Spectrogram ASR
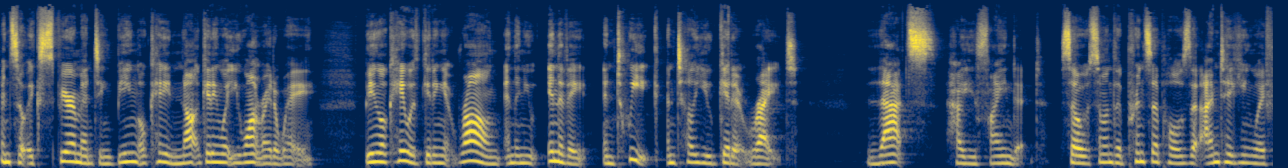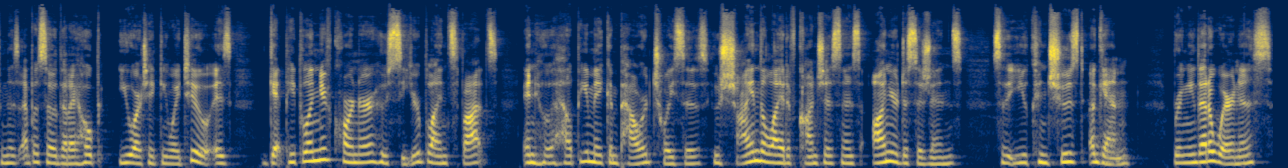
And so, experimenting, being okay, not getting what you want right away, being okay with getting it wrong, and then you innovate and tweak until you get it right. That's how you find it. So, some of the principles that I'm taking away from this episode that I hope you are taking away too is get people in your corner who see your blind spots and who help you make empowered choices, who shine the light of consciousness on your decisions so that you can choose again, bringing that awareness.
